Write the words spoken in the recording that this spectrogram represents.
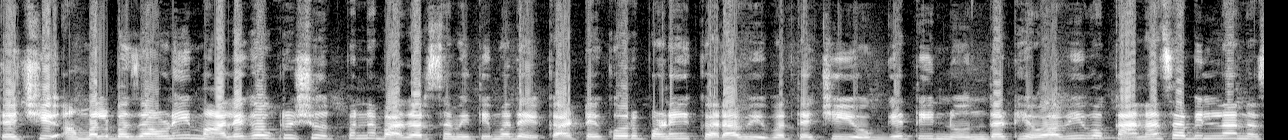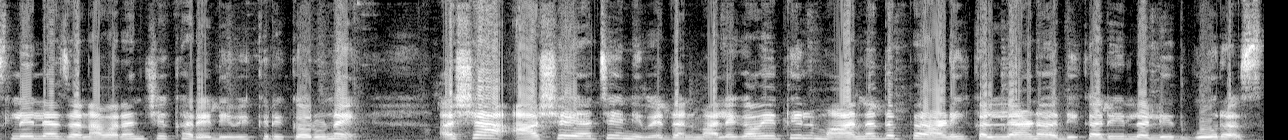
त्याची अंमलबजावणी मालेगाव कृषी उत्पन्न बाजार समितीमध्ये काटेकोरपणे करावी व त्याची योग्य ती नोंद ठेवावी व कानाचा बिल्ला नसलेल्या जनावरांची खरेदी विक्री करू नये अशा आशयाचे निवेदन मालेगाव येथील मानद प्राणी कल्याण अधिकारी ललित गोरस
